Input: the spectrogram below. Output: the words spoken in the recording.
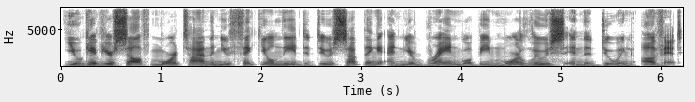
You give yourself more time than you think you'll need to do something, and your brain will be more loose in the doing of it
